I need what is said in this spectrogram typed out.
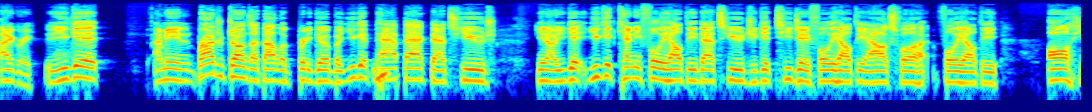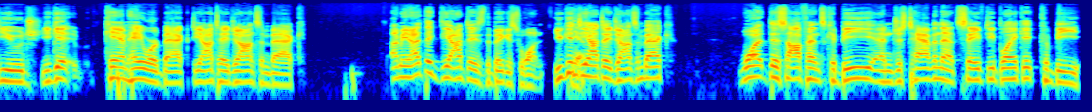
I agree. You get I mean, Broderick Jones I thought looked pretty good, but you get mm-hmm. Pat back, that's huge. You know, you get you get Kenny fully healthy, that's huge. You get TJ fully healthy, Alex full, fully healthy, all huge. You get Cam Heyward back, Diontae Johnson back. I mean, I think Diontae is the biggest one. You get yeah. Diontae Johnson back, what this offense could be, and just having that safety blanket could be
